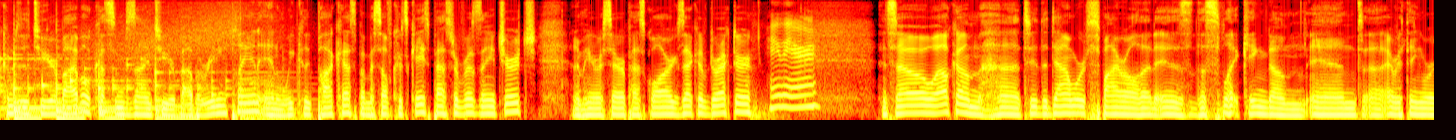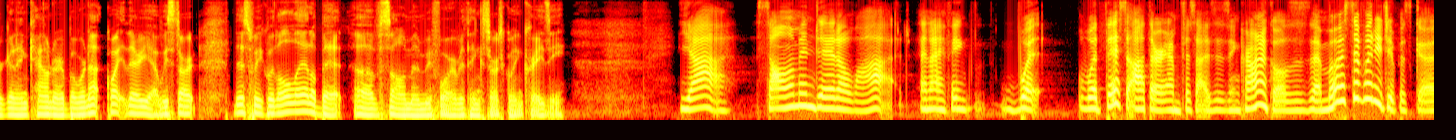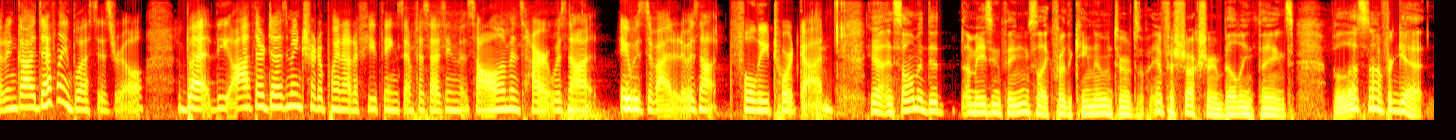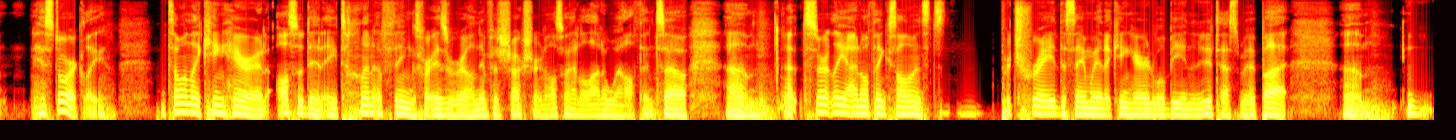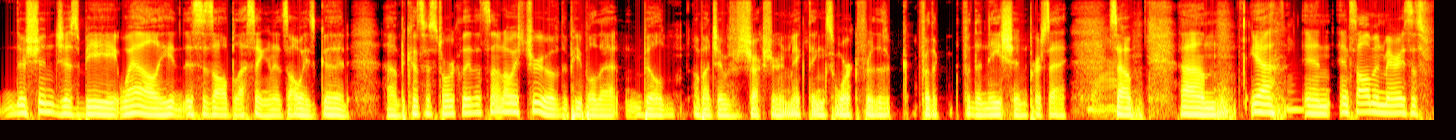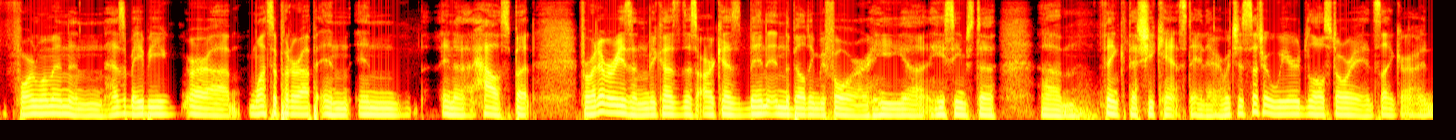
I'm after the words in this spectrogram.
welcome to the Two Year Bible, custom designed two year Bible reading plan, and a weekly podcast by myself, Chris Case, pastor of Resonating Church. And I'm here with Sarah Pasquale, our executive director. Hey there. And so, welcome uh, to the downward spiral that is the split kingdom and uh, everything we're going to encounter. But we're not quite there yet. We start this week with a little bit of Solomon before everything starts going crazy. Yeah, Solomon did a lot. And I think what what this author emphasizes in Chronicles is that most of what he did was good, and God definitely blessed Israel. But the author does make sure to point out a few things, emphasizing that Solomon's heart was not, it was divided. It was not fully toward God. Yeah, and Solomon did amazing things like for the kingdom in terms of infrastructure and building things. But let's not forget, historically, someone like King Herod also did a ton of things for Israel and infrastructure and also had a lot of wealth. And so, um, uh, certainly, I don't think Solomon's portrayed the same way that King Herod will be in the New Testament, but um, there shouldn't just be well, he, this is all blessing and it's always good, uh, because historically that's not always true of the people that build a bunch of infrastructure and make things work for the for the for the nation per se. Yeah. So, um, yeah, and and Solomon marries this foreign woman and has a baby or uh, wants to put her up in in in a house, but for whatever reason, because this ark has been in the building before, he uh, he seems to um, think that she can't stay there, which is such a weird little story. It's like uh,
